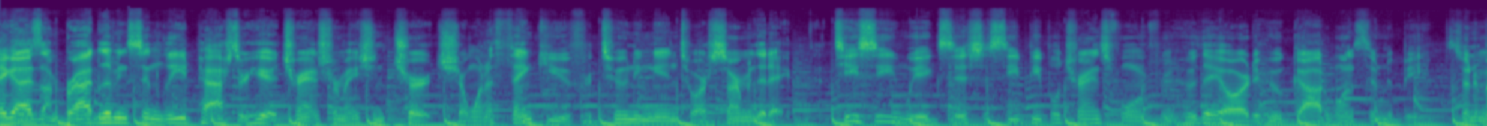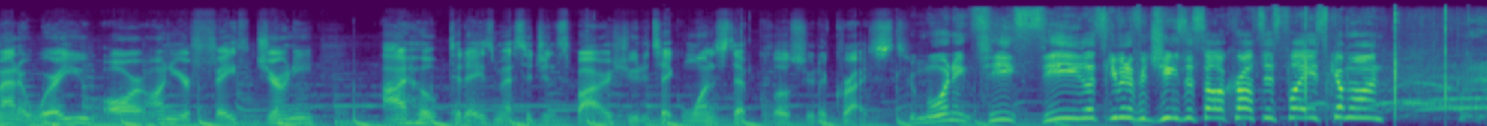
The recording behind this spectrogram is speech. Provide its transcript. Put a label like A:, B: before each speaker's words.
A: Hey guys, I'm Brad Livingston, lead pastor here at Transformation Church. I want to thank you for tuning in to our sermon today. At TC, we exist to see people transform from who they are to who God wants them to be. So, no matter where you are on your faith journey, I hope today's message inspires you to take one step closer to Christ.
B: Good morning, TC. Let's give it up for Jesus all across this place. Come on.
